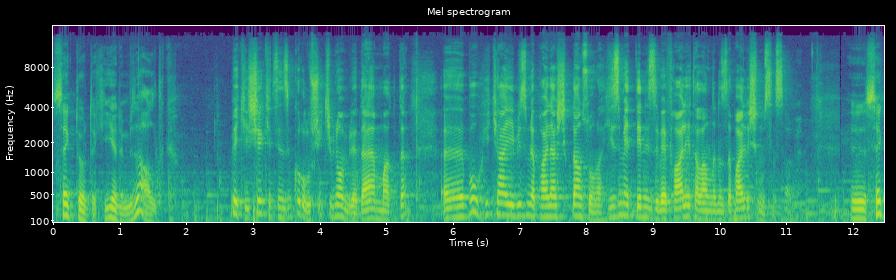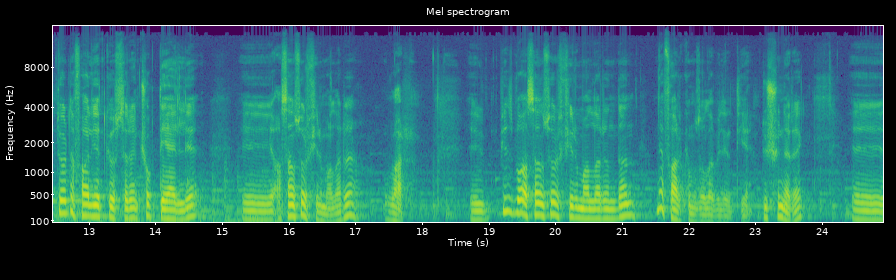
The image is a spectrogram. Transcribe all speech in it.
sektördeki yerimizi aldık. Peki şirketinizin kuruluşu 2011'e dayanmakta. Ee, bu hikayeyi bizimle paylaştıktan sonra hizmetlerinizi ve faaliyet alanlarınızı da paylaşır mısınız? E, sektörde faaliyet gösteren çok değerli e, asansör firmaları var. E, biz bu asansör firmalarından ne farkımız olabilir diye düşünerek e,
